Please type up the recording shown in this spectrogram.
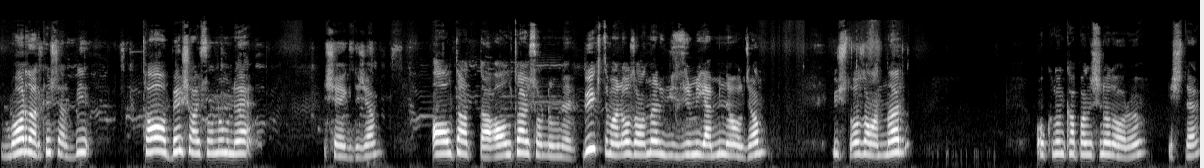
Bu arada arkadaşlar bir ta 5 ay sonra mı ne şeye gideceğim. 6 hatta 6 ay sonra mı ne? Büyük ihtimalle o zamanlar 120 yen mi ne olacağım. İşte o zamanlar okulun kapanışına doğru işte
